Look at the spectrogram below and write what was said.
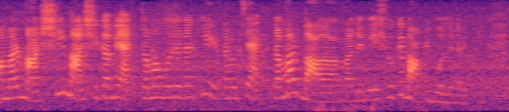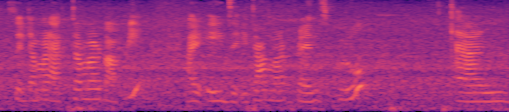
আমার মাসি। মাসিকে আমি একটামা বলে ডাকি, এটা হচ্ছে একটামার বা মানে মেশোকে বাপি বলে ডাকি। তো এটা আমার একটামার বাপি। আর এই যে, এটা আমার ফ্রেন্ডস গ্রুপ অ্যান্ড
